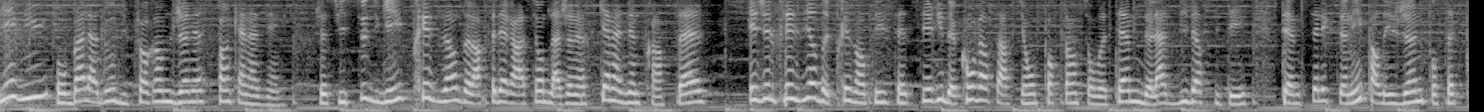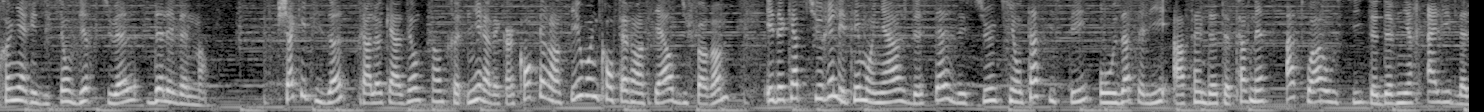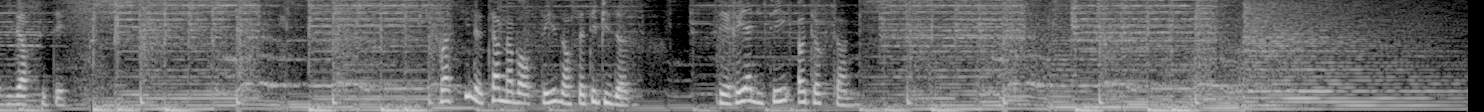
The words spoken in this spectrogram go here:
Bienvenue au balado du Forum Jeunesse Pan-Canadien. Je suis Sue présidente de la Fédération de la jeunesse canadienne-française, et j'ai le plaisir de présenter cette série de conversations portant sur le thème de la diversité, thème sélectionné par les jeunes pour cette première édition virtuelle de l'événement. Chaque épisode sera l'occasion de s'entretenir avec un conférencier ou une conférencière du forum et de capturer les témoignages de celles et ceux qui ont assisté aux ateliers afin de te permettre à toi aussi de devenir allié de la diversité. Voici le thème abordé dans cet épisode. Les réalités autochtones.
